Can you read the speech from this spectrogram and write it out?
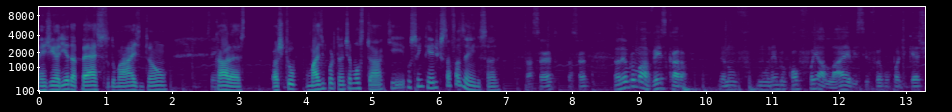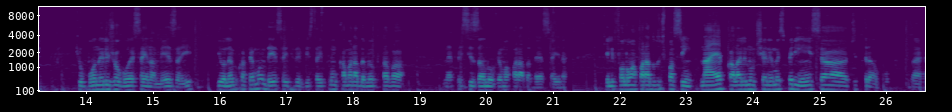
a engenharia da peça e tudo mais. Então, sim. cara, eu acho que o mais importante é mostrar que você entende o que está fazendo, sabe? Tá certo, tá certo. Eu lembro uma vez, cara, eu não, não lembro qual foi a live, se foi algum podcast, que o Bono ele jogou essa aí na mesa aí. E eu lembro que eu até mandei essa entrevista aí para um camarada meu que tava né, precisando ouvir uma parada dessa aí, né? que ele falou uma parada do tipo assim, na época lá ele não tinha nenhuma experiência de trampo, né?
